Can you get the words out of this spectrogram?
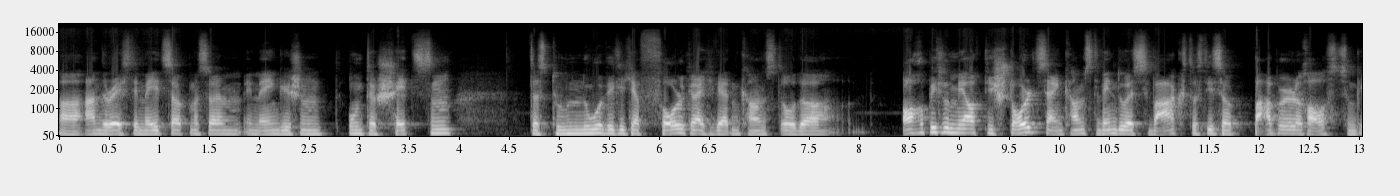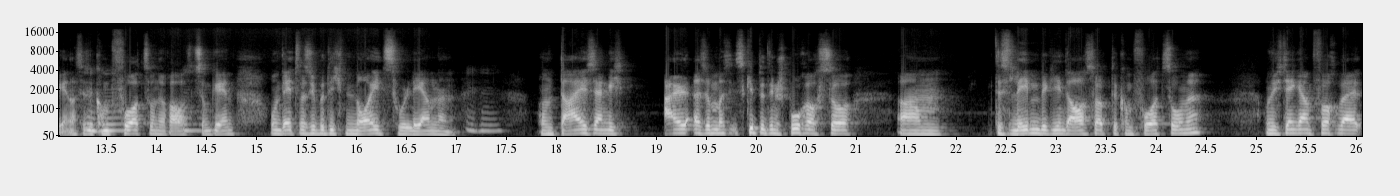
uh, underestimate, sagt man so im, im Englischen, unterschätzen, dass du nur wirklich erfolgreich werden kannst oder auch ein bisschen mehr auf dich stolz sein kannst, wenn du es wagst, aus dieser Bubble rauszugehen, aus dieser mhm. Komfortzone rauszugehen mhm. und etwas über dich neu zu lernen. Mhm. Und da ist eigentlich, all, also es gibt ja den Spruch auch so, ähm, das Leben beginnt außerhalb der Komfortzone. Und ich denke einfach, weil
